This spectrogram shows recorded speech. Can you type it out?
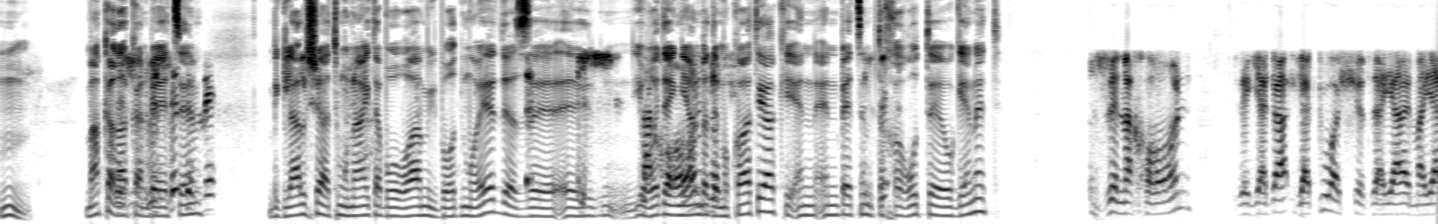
Hmm. מה קרה כאן בעצם? באמת... בגלל שהתמונה הייתה ברורה מבעוד מועד, אז אה, אה, יורד נכון, העניין בדמוקרטיה? כי אין, אין בעצם זה... תחרות אה, הוגנת? זה נכון. זה ידע, ידוע שזה היה, אם היה,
